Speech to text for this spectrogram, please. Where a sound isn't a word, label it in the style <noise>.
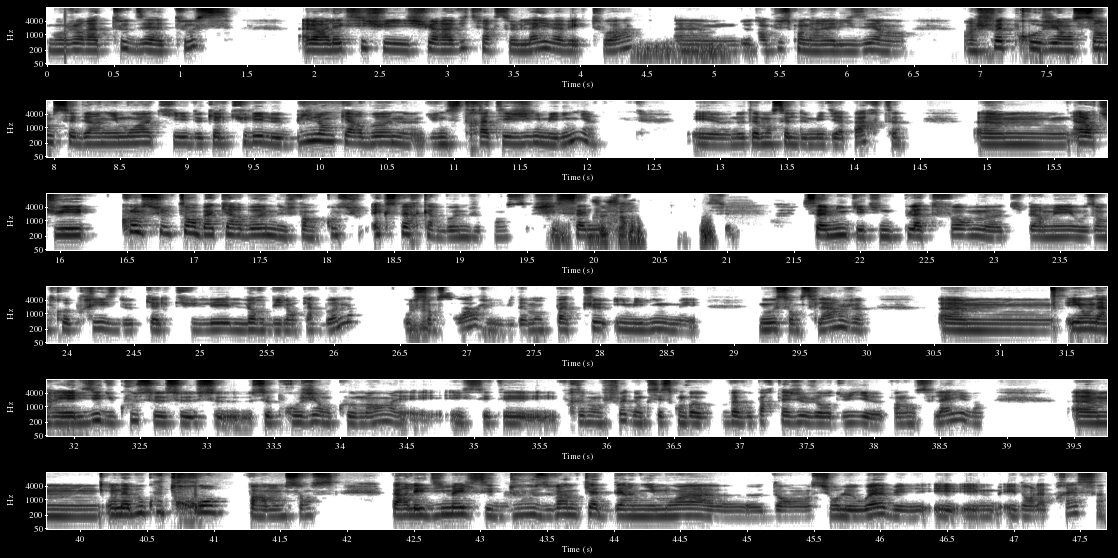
Bonjour à toutes et à tous. Alors Alexis, je suis, je suis ravie de faire ce live avec toi, euh, d'autant plus qu'on a réalisé un, un, chouette projet ensemble ces derniers mois qui est de calculer le bilan carbone d'une stratégie emailing, et euh, notamment celle de Mediapart. Euh, alors tu es consultant bas carbone, enfin expert carbone je pense, chez Samy. C'est ça. Samy qui est une plateforme qui permet aux entreprises de calculer leur bilan carbone au mmh sens large, évidemment pas que emailing, mais, mais au sens large. Euh, et on a réalisé du coup ce, ce, ce, ce projet en commun et, et c'était vraiment chouette. Donc c'est ce qu'on va, va, vous partager aujourd'hui euh, pendant ce live. Euh, on a beaucoup trop, par mon sens, parlé d'email ces 12-24 derniers mois euh, dans, sur le web et, et, et, dans la presse.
